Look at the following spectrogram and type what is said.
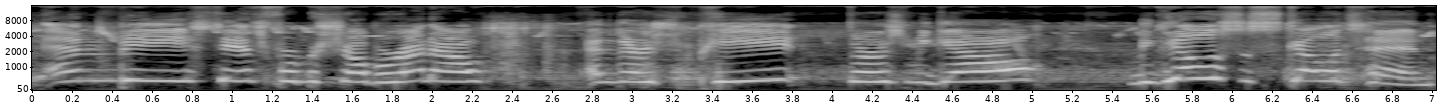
MB stands for Michelle Barreto. And there's Pete. There's Miguel. Miguel is the skeleton.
